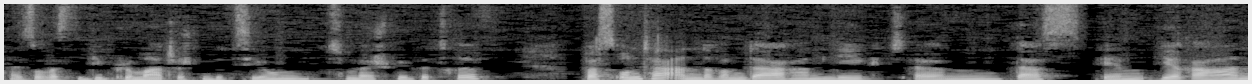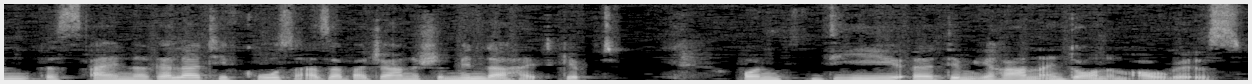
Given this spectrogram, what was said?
also was die diplomatischen Beziehungen zum Beispiel betrifft, was unter anderem daran liegt, ähm, dass im Iran es eine relativ große aserbaidschanische Minderheit gibt und die äh, dem Iran ein Dorn im Auge ist.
